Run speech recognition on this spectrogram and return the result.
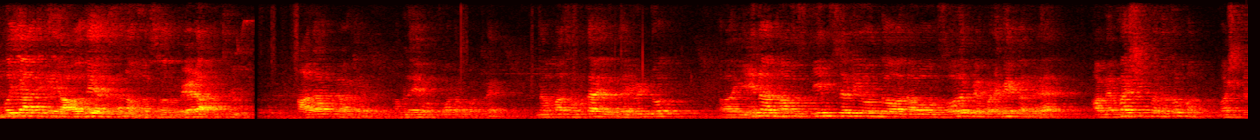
ಉಪಜಾತಿಗಳು ಯಾವುದೇ ಅಂತ ನಾವು ಬರ್ಸೋದು ಬೇಡ. ಆಧಾರ್ ಕಾರ್ಡ್ ಆಮೇಲೆ ಫೋಟೋ ಕೊಟ್ರೆ ನಮ್ಮ ಸಮುದಾಯದ ದಯವಿಟ್ಟು ಏನೋ ನಾವು ಸ್ಕೀಮ್ಸ್ ಅಲ್ಲಿ ಒಂದು ನಾವು ಸೌಲಭ್ಯ ಪಡಿಬೇಕಾದ್ರೆ ಆ ಮೆಂಬರ್ಶಿಪ್ ಅನ್ನೋದು ಮಸ್ಟ್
